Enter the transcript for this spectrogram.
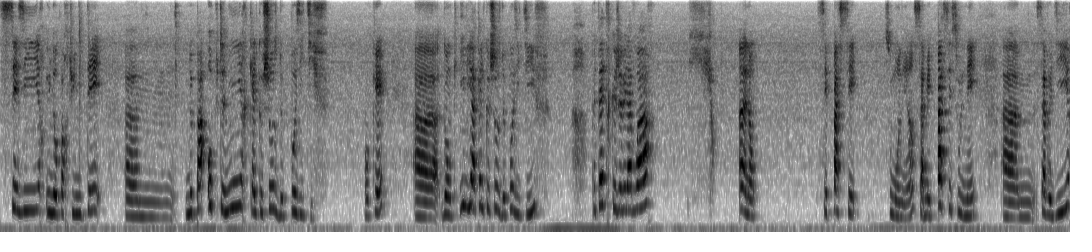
saisir une opportunité, euh, ne pas obtenir quelque chose de positif. Ok? Euh, Donc, il y a quelque chose de positif. Peut-être que je vais l'avoir. Ah non, c'est passé sous mon nez, hein. ça m'est passé sous le nez. Euh, ça veut dire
